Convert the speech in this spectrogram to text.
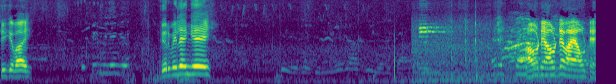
ठीक है भाई तो फिर मिलेंगे। फिर मिलेंगे। आउट है आउट है भाई आउट है।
